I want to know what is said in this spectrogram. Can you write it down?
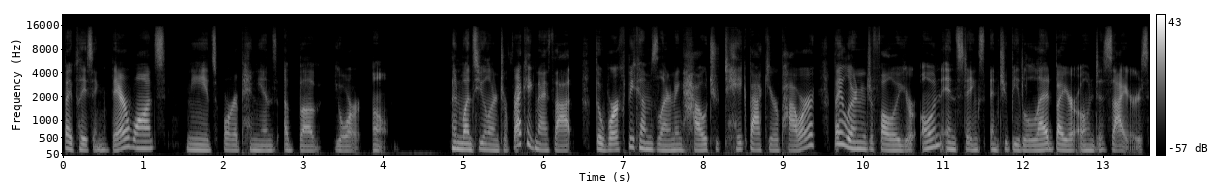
by placing their wants, needs, or opinions above your own. And once you learn to recognize that, the work becomes learning how to take back your power by learning to follow your own instincts and to be led by your own desires,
